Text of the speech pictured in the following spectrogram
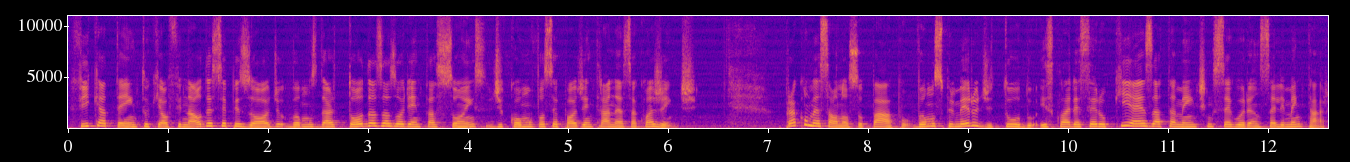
fique atento que ao final desse episódio vamos dar todas as orientações de como você pode entrar nessa com a gente. Para começar o nosso papo, vamos primeiro de tudo esclarecer o que é exatamente insegurança alimentar.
